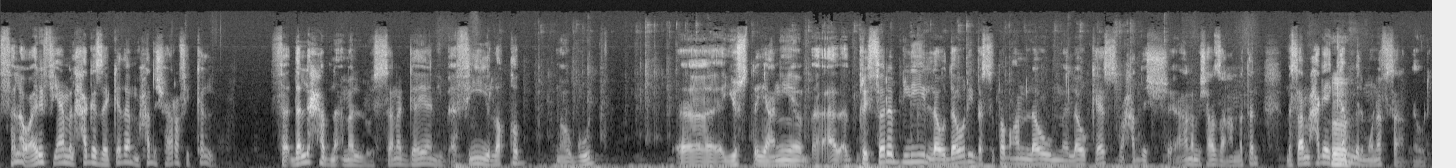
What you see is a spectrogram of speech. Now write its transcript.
فلو عرف يعمل حاجة زي كده محدش هيعرف يتكلم فده اللي إحنا بنأمل له السنة الجاية إن يبقى فيه لقب موجود at least يعني preferably لو دوري بس طبعا لو لو كاس محدش أنا مش هزعل عامة بس أهم حاجة. يكمل منافسة على الدوري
